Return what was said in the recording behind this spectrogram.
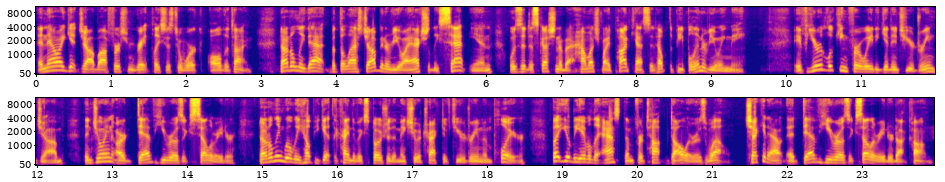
And now I get job offers from great places to work all the time. Not only that, but the last job interview I actually sat in was a discussion about how much my podcast had helped the people interviewing me. If you're looking for a way to get into your dream job, then join our Dev Heroes Accelerator. Not only will we help you get the kind of exposure that makes you attractive to your dream employer, but you'll be able to ask them for top dollar as well. Check it out at devheroesaccelerator.com.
